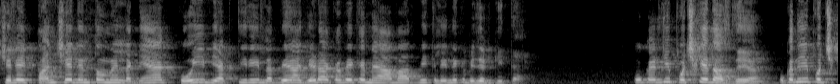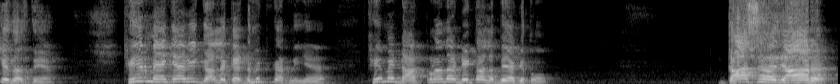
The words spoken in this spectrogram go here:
ਚਲੇ 5-6 ਦਿਨ ਤੋਂ ਮੈਂ ਲੱਗਿਆ, ਕੋਈ ਵਿਅਕਤੀ ਨਹੀਂ ਲੱਭਿਆ ਜਿਹੜਾ ਕਵੇ ਕਿ ਮੈਂ ਆਮ ਆਦਮੀ ਕਲੀਨਿਕ ਵਿਜ਼ਿਟ ਕੀਤਾ। ਉਹ ਕਹਿੰਦੇ ਜੀ ਪੁੱਛ ਕੇ ਦੱਸਦੇ ਆ। ਉਹ ਕਹਿੰਦੇ ਜੀ ਪੁੱਛ ਕੇ ਦੱਸਦੇ ਆ। ਫਿਰ ਮੈਂ ਕਿਹਾ ਵੀ ਗੱਲ ਅਕੈਡਮਿਕ ਕਰਨੀ ਹੈ ਫਿਰ ਮੈਂ ਡਾਕਟਰਾਂ ਦਾ ਡੇਟਾ ਲੱਭਿਆ ਕਿਤੋਂ? 10000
